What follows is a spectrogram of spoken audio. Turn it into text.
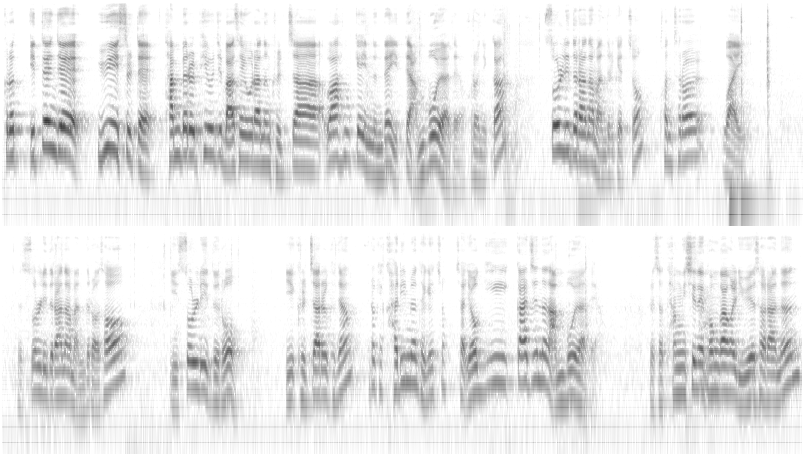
그렇 이때 이제 위에 있을 때 담배를 피우지 마세요라는 글자와 함께 있는데 이때 안 보여야 돼요 그러니까 솔리드를 하나 만들겠죠. 컨트롤 Y. 솔리드를 하나 만들어서 이 솔리드로 이 글자를 그냥 이렇게 가리면 되겠죠. 자, 여기까지는 안 보여야 돼요. 그래서 당신의 건강을 위해서라는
